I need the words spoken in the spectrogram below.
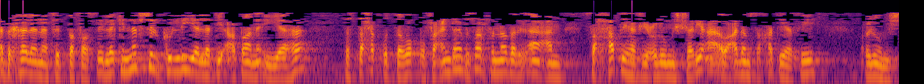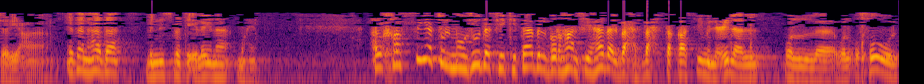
أدخلنا في التفاصيل لكن نفس الكلية التي أعطانا إياها تستحق التوقف عندها بصرف النظر الآن عن صحتها في علوم الشريعة أو عدم صحتها في علوم الشريعة. إذا هذا بالنسبة إلينا مهم. الخاصية الموجودة في كتاب البرهان في هذا البحث بحث تقاسيم العلل والأصول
